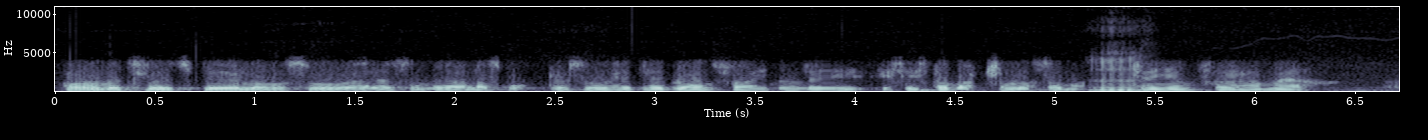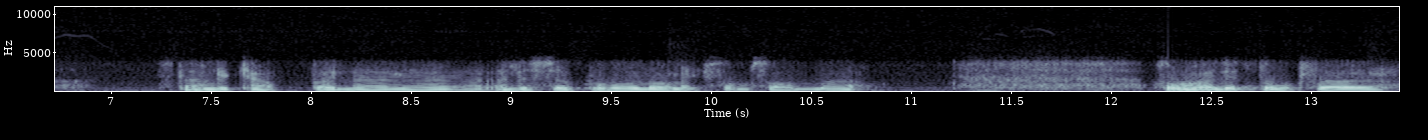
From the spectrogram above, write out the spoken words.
har de ett slutspel och så är det som i alla sporter så heter det Grand Final i, i sista matchen som man mm. kan jämföra med Stanley Cup eller, eller Super Bowl då, liksom som som väldigt stort för,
